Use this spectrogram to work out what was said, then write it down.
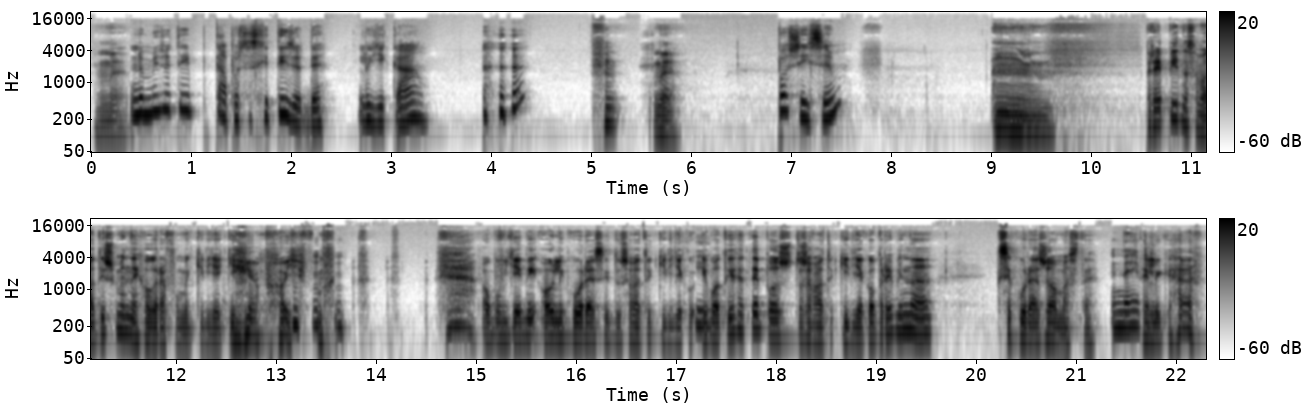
Ναι. Νομίζω ότι κάπως θα σχετίζονται. Λογικά. ναι. Πώς είσαι; Μμμ, πρέπει να σταματήσουμε να ηχογραφούμε Κυριακή απόγευμα. όπου βγαίνει όλη η κούραση του Σαββατοκύριακου. Τι; Υποτίθεται πως το Σαββατοκύριακο πρέπει να ξεκουραζόμαστε. Ναι. Τελικά,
